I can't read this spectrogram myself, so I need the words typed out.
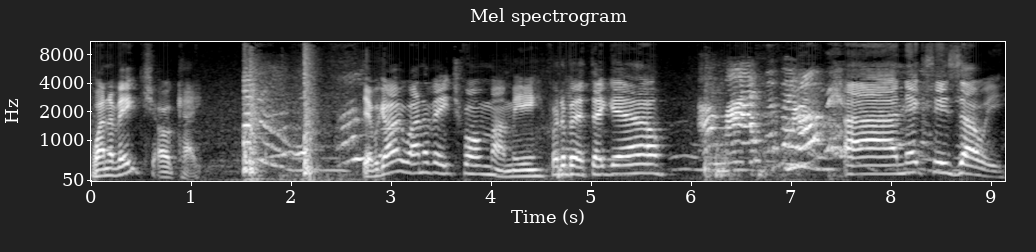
One of each? Okay. There we go, one of each for mummy. For the birthday girl. Uh, next is Zoe.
